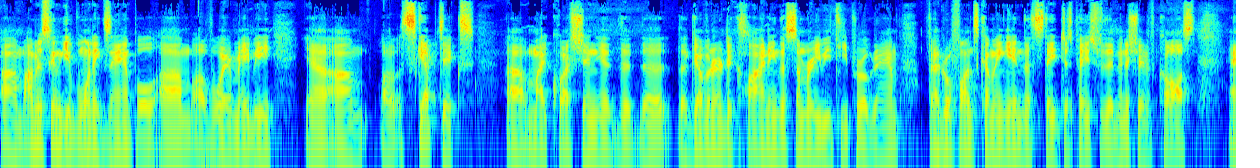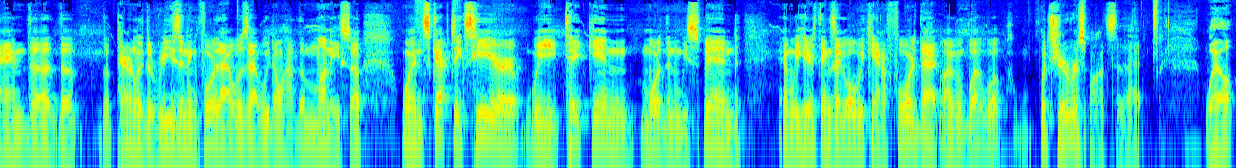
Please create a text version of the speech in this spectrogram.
um, I'm just going to give one example um, of where maybe yeah, um, uh, skeptics uh, might question you know, the, the the governor declining the summer EBT program, federal funds coming in, the state just pays for the administrative costs, and the, the, the apparently the reasoning for that was that we don't have the money. So when skeptics hear we take in more than we spend, and we hear things like, "Well, we can't afford that," I mean, what, what what's your response to that? Well,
